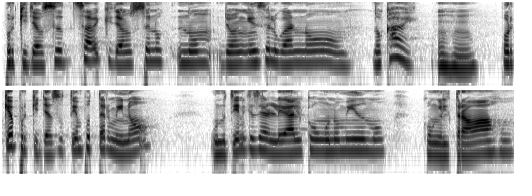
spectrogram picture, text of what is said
porque ya usted sabe que ya usted no, no yo en ese lugar no, no cabe. Ujú. ¿Por qué? Porque ya su tiempo terminó. Uno tiene que ser leal con uno mismo, con el trabajo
